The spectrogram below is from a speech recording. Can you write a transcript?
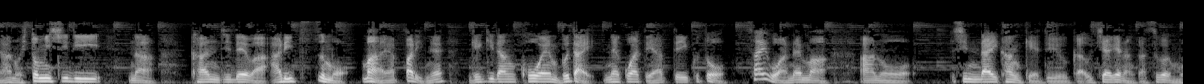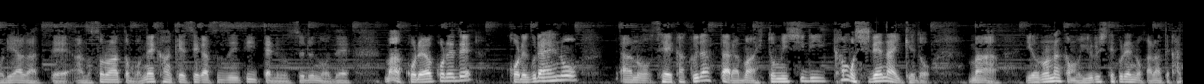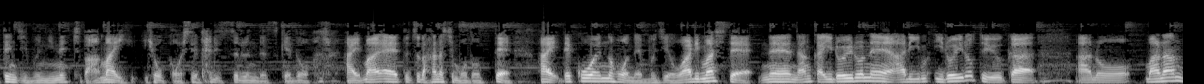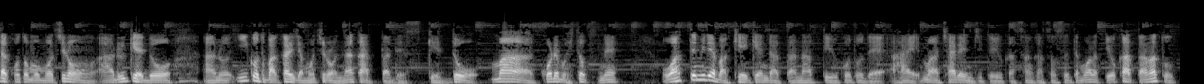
あの、人見知りな感じではありつつも、まあやっぱりね、劇団公演舞台、ね、こうやってやっていくと、最後はね、まあ、あの、信頼関係というか、打ち上げなんかすごい盛り上がって、あの、その後もね、関係性が続いていったりもするので、まあ、これはこれで、これぐらいの、あの、性格だったら、まあ、人見知りかもしれないけど、まあ、世の中も許してくれるのかなって勝手に自分にね、ちょっと甘い評価をしてたりするんですけど、はい。まあ、えっ、ー、と、ちょっと話戻って、はい。で、公演の方ね、無事終わりまして、ね、なんかいろいろね、あり、いろいろというか、あの、学んだことももちろんあるけど、あの、いいことばっかりじゃもちろんなかったですけど、まあ、これも一つね、終わってみれば経験だったなっていうことで、はい。まあ、チャレンジというか参加させてもらってよかったなと、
